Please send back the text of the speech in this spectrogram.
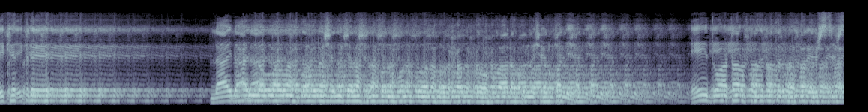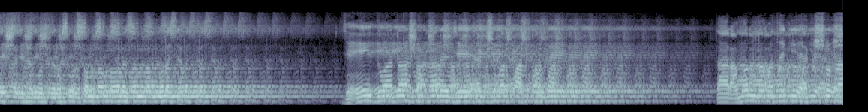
এই ক্ষেত্রে এই দোয়াটার ফজিলতের ব্যাপারে যে এই দোয়াটা সকালে যে 100 বার পাঠ করবে, তার আমল নামা থেকে 100টা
